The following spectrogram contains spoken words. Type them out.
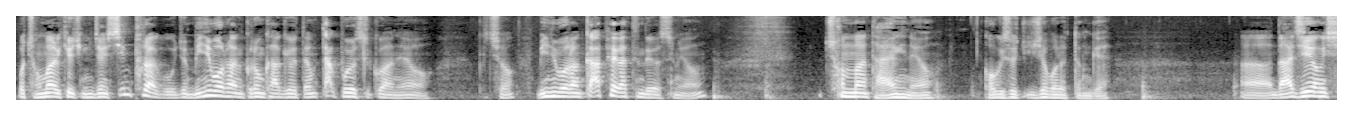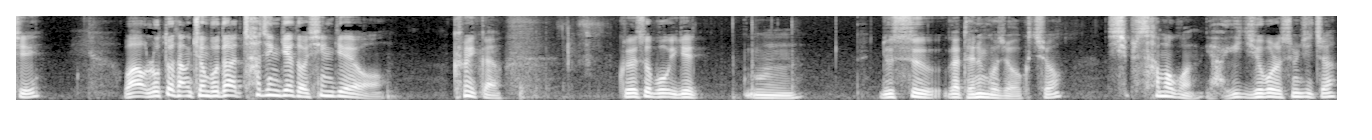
뭐 정말 이렇게 굉장히 심플하고 좀 미니멀한 그런 가게였다면 딱 보였을 거 아니에요. 그렇죠? 미니멀한 카페 같은 데였으면 천만 다행이네요. 거기서 잊어버렸던 게. 아, 나지영 씨. 와, 로또 당첨보다 찾은 게 더 신기해요. 그러니까요. 그래서 뭐 이게, 음, 뉴스가 되는 거죠. 그쵸? 13억 원. 야, 이게 잊어버렸으면 진짜.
